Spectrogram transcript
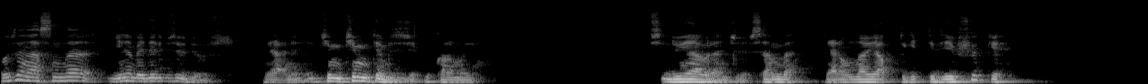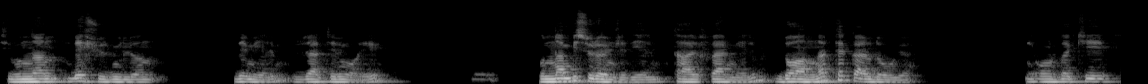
O yüzden aslında yine bedeli biz ödüyoruz. Yani kim kim temizleyecek bu karmayı? Şimdi dünya öğrencileri, sen ben. Yani onlar yaptı gitti diye bir şey yok ki. Şimdi bundan 500 milyon demeyelim, düzeltelim orayı. Bundan bir süre önce diyelim, tarif vermeyelim. Doğanlar tekrar doğuyor. E, Oradaki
